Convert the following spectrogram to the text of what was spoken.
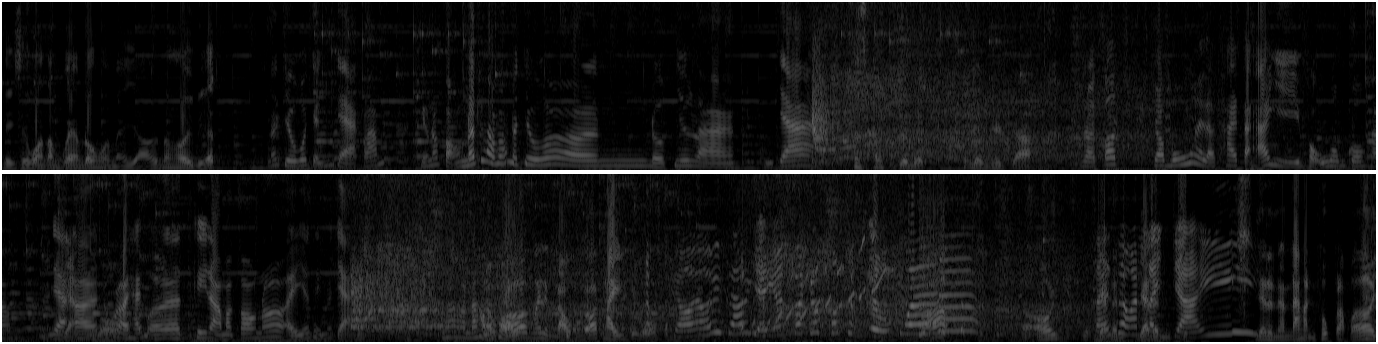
thì sự quan tâm của em đối với mẹ vợ nó hơi bị ít. Nó chưa có chững chạc lắm. Kiểu nó còn nít lắm á nó chưa có được như là cha. Chưa được không được như cha. Rồi có cho bú hay là thai tả gì phụ không cô không? Dạ Dặn à, đúng rồi hãy bữa khi nào mà con nó ị á thì nó chạy. Nó nó đâu không có phụ mấy lần đầu cũng có thay chứ bộ. Trời ơi sao vậy? Anh có đức mất hình tượng quá. Đó. Trời ơi gia tại đình sao anh gia lại đình chạy gia đình anh đang hạnh phúc lộc ơi.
